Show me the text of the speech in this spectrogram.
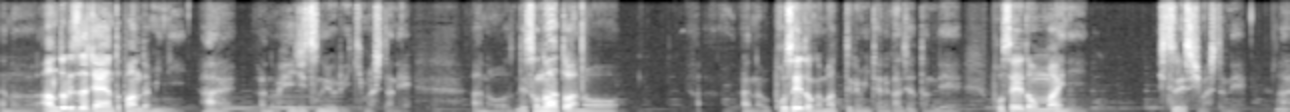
あの、アンドレ・ザ・ジャイアント・パンダ見に、はい、あの、平日の夜行きましたね。あの、で、その後あの、あの、ポセイドンが待ってるみたいな感じだったんで、ポセイドン前に失礼しましたね。はい。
